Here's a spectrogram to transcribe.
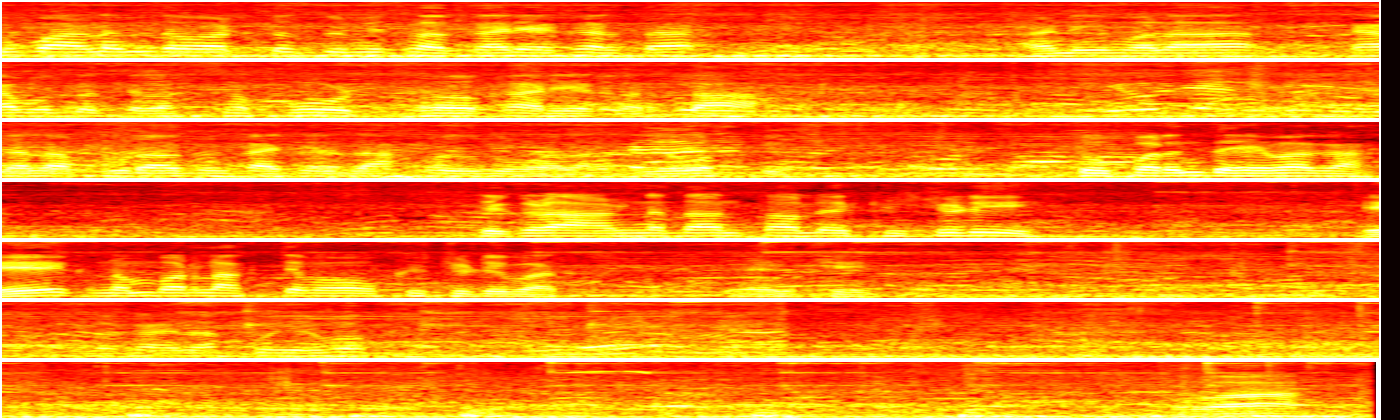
खूप आनंद वाटतो तुम्ही सहकार्य करता. आणि मला काय बोलतात त्याला सपोर्ट सहकार्य करता. त्याला पुरा अजून काहीतरी दाखवतो तुम्हाला व्यवस्थित. तोपर्यंत हे बघा तिकडं अन्नदान चालू आहे खिचडी. एक नंबर लागते भाऊ खिचडी भात यांची. तुला काय दाखवू हे बघ. वा.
